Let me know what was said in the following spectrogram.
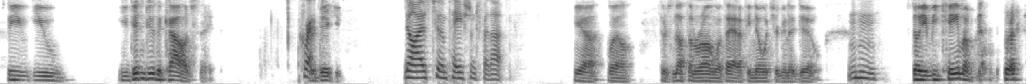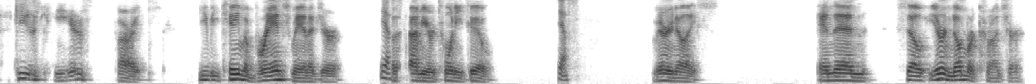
So you you you didn't do the college thing, or Correct. did you? No, I was too impatient for that. Yeah. Well, there's nothing wrong with that if you know what you're going to do. hmm So you became a excuse me. Sorry. You became a branch manager by Yes. the time you were 22. Yes. Very nice. And then, so you're a number cruncher,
